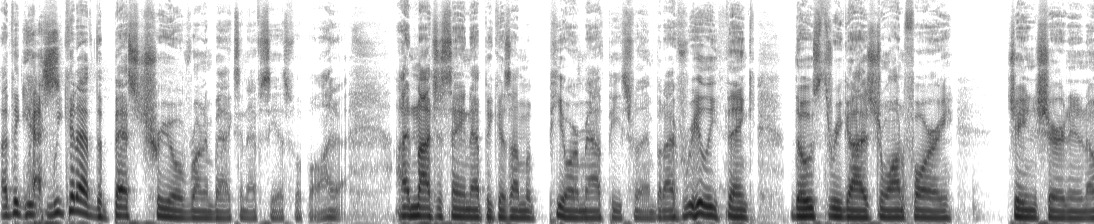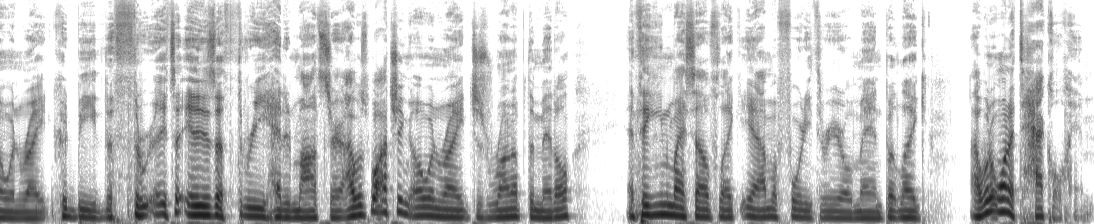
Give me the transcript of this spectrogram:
I think Yes. we, we could have the best trio of running backs in FCS football. I, I'm not just saying that because I'm a PR mouthpiece for them, but I really think those three guys, Jawan Fari, Jaden Shirden, and Owen Wright, could be the three. It's a, it is a three headed monster. I was watching Owen Wright just run up the middle, and thinking to myself, like, yeah, I'm a 43 year old man, but like, I wouldn't want to tackle him.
